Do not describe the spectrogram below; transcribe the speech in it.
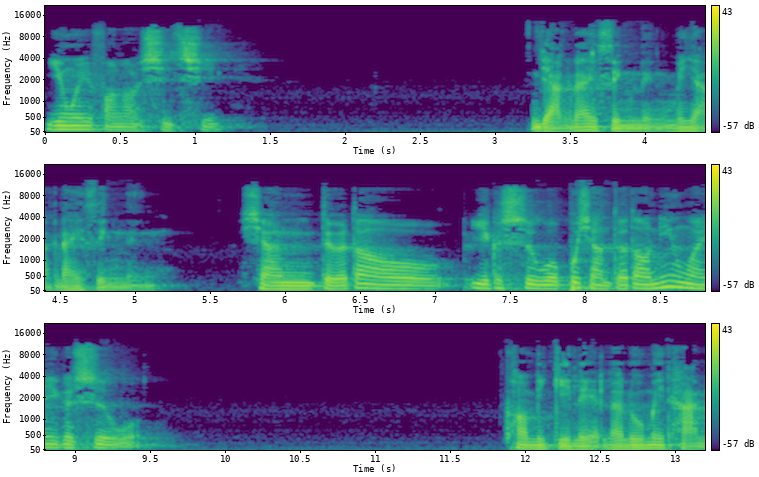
因为烦恼习气。อยากได้สิ่งหนึ่งไม่อยากได้สิ่งหนึ่ง想得到一个事物，不想得到另外一个事物。 พอมีกิเลสแล้วรู้ไม่ทัน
